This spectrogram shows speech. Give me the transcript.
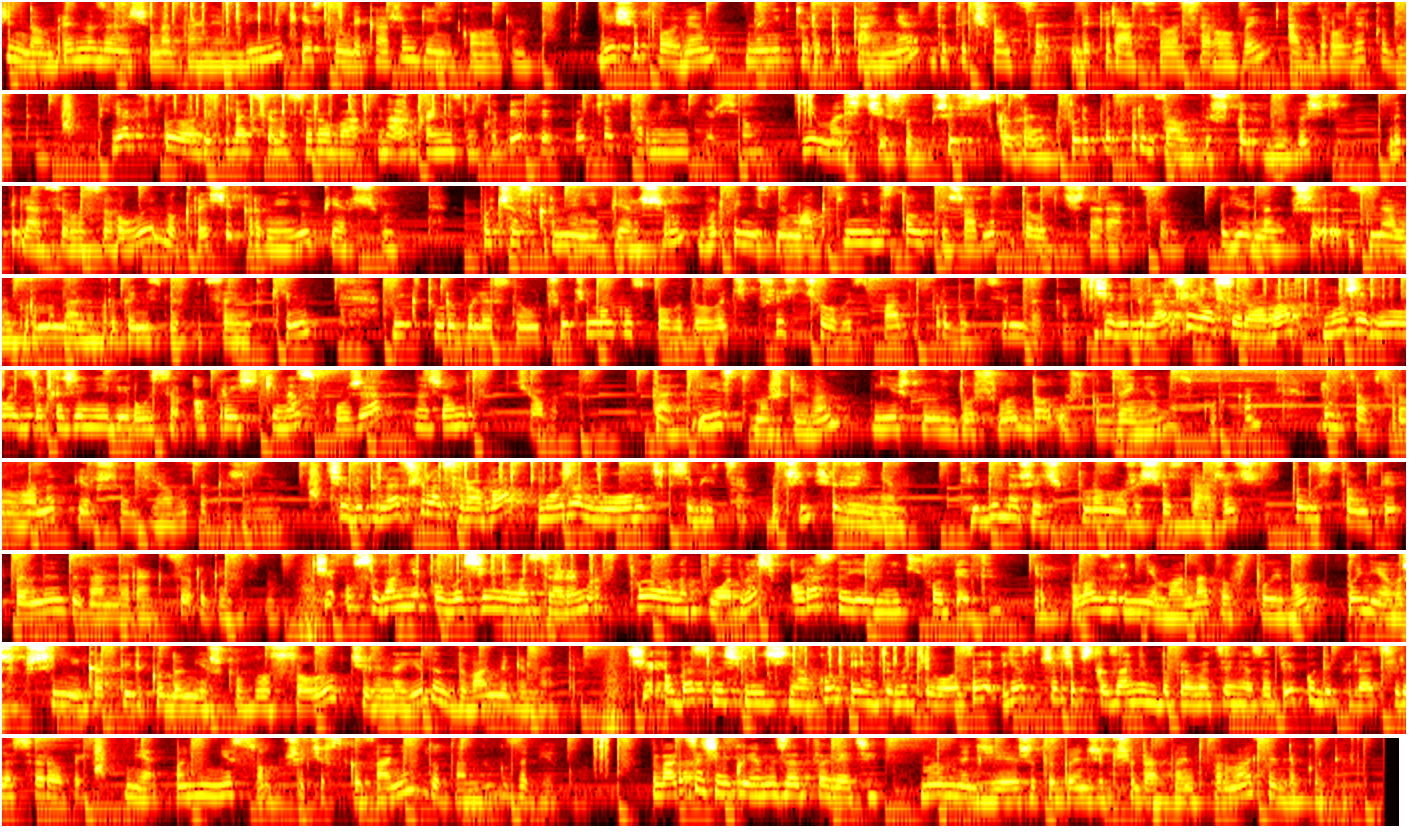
Dzień dobry, nazywam się Natalia Olinik, jestem lekarzem ginekologiem. Dziś odpowiem na niektóre pytania dotyczące depilacji laserowej, a zdrowia kobiety. Jak wpływa depilacja laserowa na organizm kobiety podczas karmienia piersią? Nie ma ścisłych przeciwwskazań, które potwierdzałyby szkodliwość depilacji laserowej w okresie karmienia piersią. Podczas karmienia piersią w organizmie matki nie wystąpi żadna patologiczna reakcja. Jednak przy zmianach hormonalnych w organizmie pacjentki niektóre bolesne uczucia mogą spowodować przejściowy spadek produkcji mleka. Czy depilacja laserowa może wywołać zakażenie wirusem opryszki na skórze narządów płciowych? Tak, jest możliwe, jeśli już doszło do uszkodzenia naskórka lub zaobserwowano pierwsze objawy zakażenia. Czy depilacja laserowa może wywoływać grzybice? Oczywiście, że nie. Jedyna rzecz, która może się zdarzyć, to wystąpi pewna indywidualna reakcja organizmu. Czy usuwanie owłosienia laserem wpływa na płodność oraz na jajniki kobiety? Nie, Laser nie ma na to wpływu, ponieważ przenika tylko do mieszka włosowych, czyli na 1-2 mm. Czy obecność mięśniaków i endometriozy jest przeciwwskazaniem do prowadzenia zabiegu depilacji laserowej? Nie, oni nie są przeciwwskazaniem do danego zabiegu. Bardzo dziękujemy za odpowiedzi. Mam nadzieję, że to będzie przydatna informacja dla kobiet.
